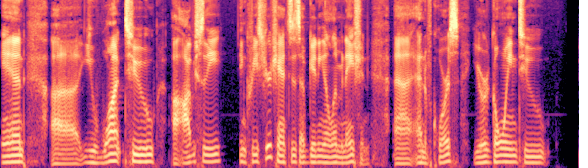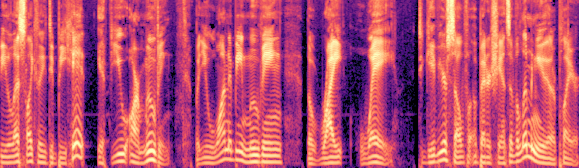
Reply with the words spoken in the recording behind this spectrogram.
And uh, you want to uh, obviously increase your chances of getting elimination. Uh, and of course you're going to be less likely to be hit if you are moving, but you want to be moving the right way to give yourself a better chance of eliminating the other player.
